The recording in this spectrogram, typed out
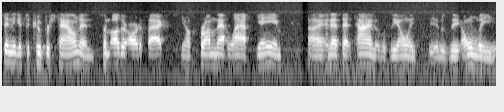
sending it to Cooperstown and some other artifacts, you know, from that last game. Uh, and at that time, it was the only it was the only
